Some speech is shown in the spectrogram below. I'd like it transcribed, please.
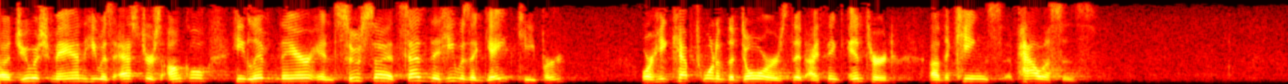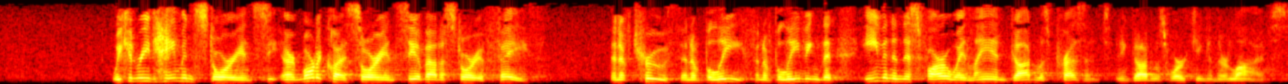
a Jewish man. He was Esther's uncle. He lived there in Susa. It says that he was a gatekeeper, or he kept one of the doors that I think entered uh, the king's palaces. We can read Haman's story and see, or Mordecai's story and see about a story of faith. and of truth and of belief and of believing that even in this faraway land, God was present and God was working in their lives.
